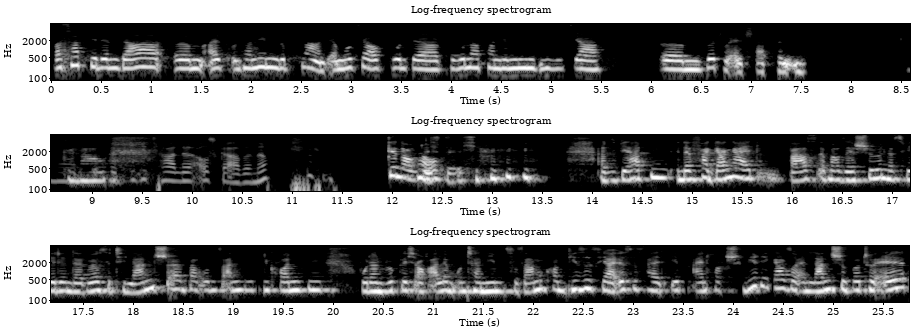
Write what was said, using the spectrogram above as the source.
Was habt ihr denn da ähm, als Unternehmen geplant? Er muss ja aufgrund der Corona-Pandemie dieses Jahr ähm, virtuell stattfinden. Genau, genau. Das ist eine digitale Ausgabe, ne? genau, genau, richtig. Also wir hatten in der Vergangenheit war es immer sehr schön, dass wir den Diversity Lunch äh, bei uns anbieten konnten, wo dann wirklich auch alle im Unternehmen zusammenkommen. Dieses Jahr ist es halt eben einfach schwieriger, so ein Lunch virtuell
